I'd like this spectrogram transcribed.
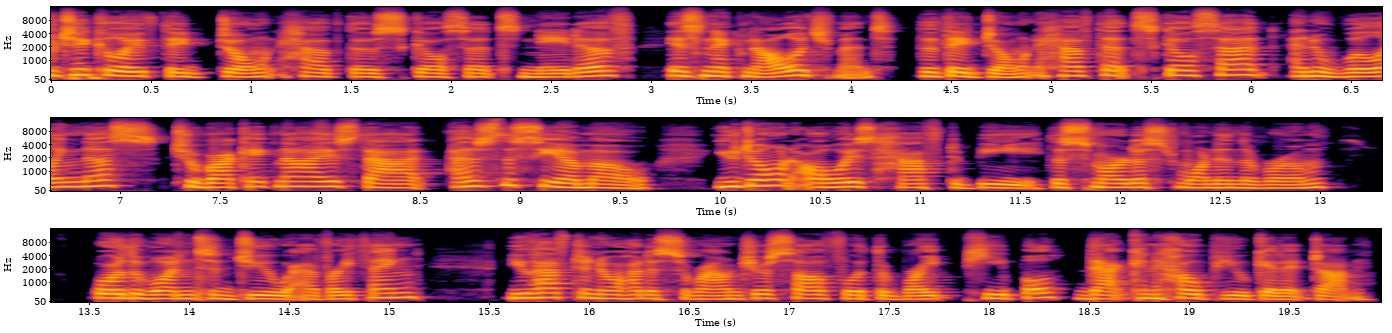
particularly if they don't have those skill sets native, is an acknowledgement that they don't have that skill set and a willingness to recognize that as the CMO, you don't always have to be the smartest one in the room or the one to do everything you have to know how to surround yourself with the right people that can help you get it done.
